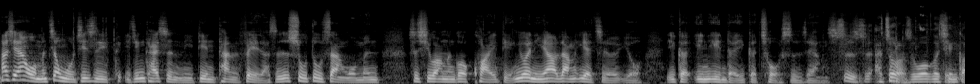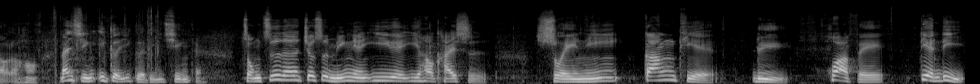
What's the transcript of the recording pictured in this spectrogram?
那现在我们政府其实已经开始拟定碳费了，只是速度上我们是希望能够快一点，因为你要让业者有一个应应的一个措施这样子。是是，啊，周老师我哥先搞了哈，难行一个一个厘清。总之呢，就是明年一月一号开始，水泥、钢铁、铝、化肥、电力。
